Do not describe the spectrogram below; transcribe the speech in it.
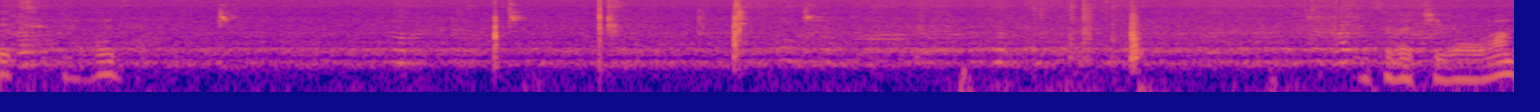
A ieșit, o văd. O să văd ce ouă am.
